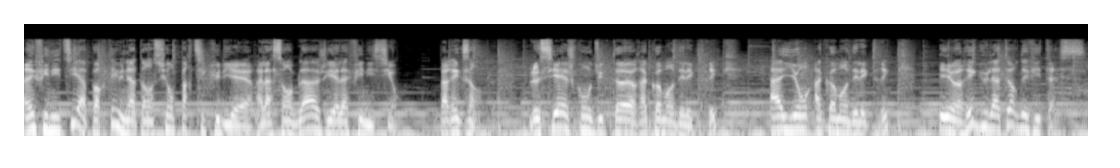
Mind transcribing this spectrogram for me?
Infiniti a porté une attention particulière à l'assemblage et à la finition. Par exemple, le siège conducteur à commande électrique, haillon à commande électrique et un régulateur de vitesse.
